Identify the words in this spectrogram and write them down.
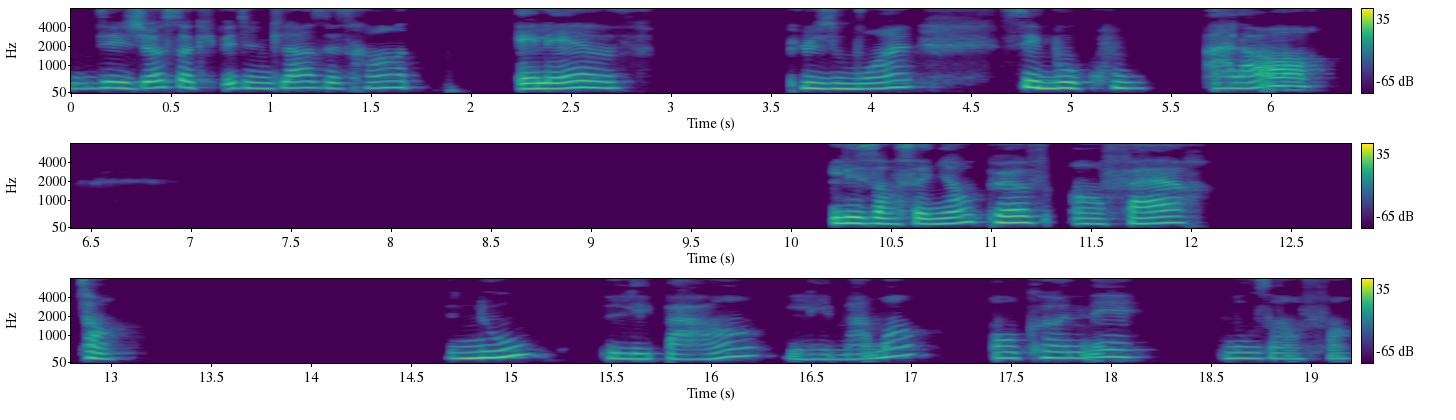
déjà, s'occuper d'une classe de 30 élèves, plus ou moins, c'est beaucoup. Alors, les enseignants peuvent en faire tant. Nous, les parents, les mamans, on connaît nos enfants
